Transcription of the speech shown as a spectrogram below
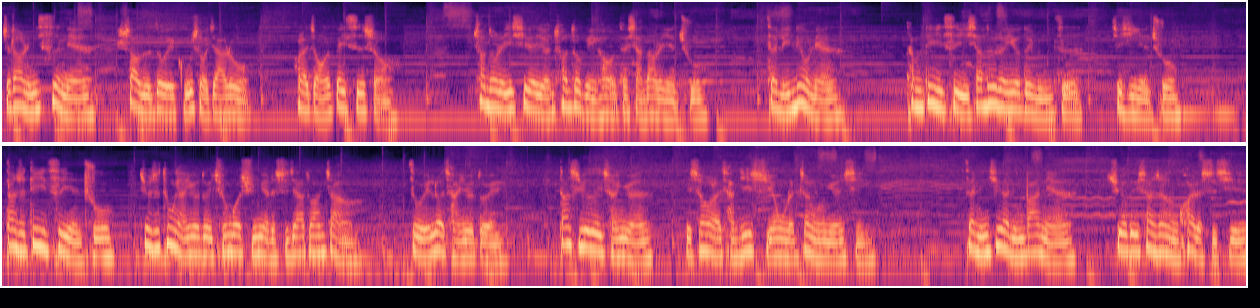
直到零四年，哨子作为鼓手加入，后来转为贝斯手，创作了一系列原创作品后，才想到了演出。在零六年，他们第一次以相对论乐队名字进行演出。当时第一次演出就是痛仰乐队全国巡演的十佳专场，作为热场乐队。当时乐队成员也是后来长期使用的阵容原型。在零七和零八年是乐队上升很快的时期。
